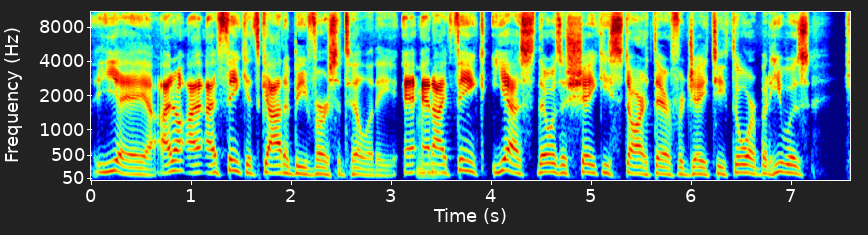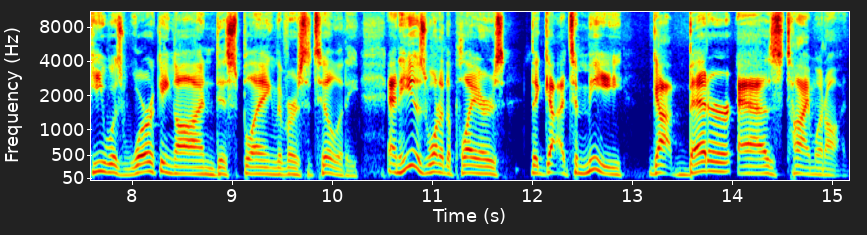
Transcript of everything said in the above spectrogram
Yeah, yeah, yeah. I don't. I, I think it's got to be versatility, and, and I think yes, there was a shaky start there for JT Thor, but he was he was working on displaying the versatility, and he is one of the players that got to me got better as time went on.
